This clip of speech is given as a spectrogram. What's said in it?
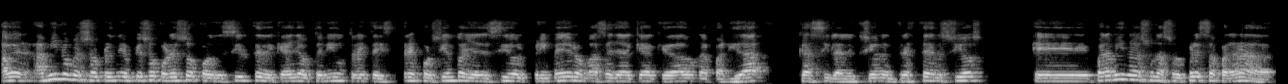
A ver, a mí no me sorprendió, empiezo por eso, por decirte de que haya obtenido un 33%, haya sido el primero, más allá de que ha quedado una paridad casi la elección en tres tercios. Eh, para mí no es una sorpresa para nada.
